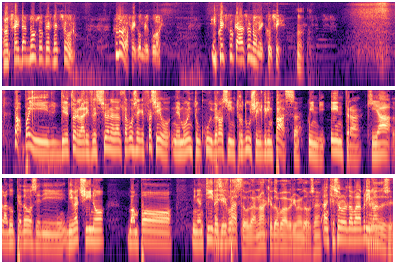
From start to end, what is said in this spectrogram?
non sei dannoso per nessuno. Allora fai come vuoi. In questo caso non è così. Mm. No, poi direttore, la riflessione ad alta voce che facevo, nel momento in cui però si introduce il Green Pass, quindi entra chi ha la doppia dose di, di vaccino, va un po' in antitesi. Il Green Pass lo danno anche dopo la prima dose? Eh? Anche solo dopo la prima? Credo sì.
